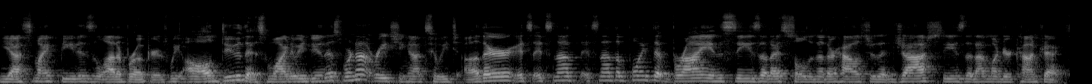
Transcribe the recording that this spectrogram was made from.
Yes, my feed is a lot of brokers. We all do this. Why do we do this? We're not reaching out to each other. It's it's not it's not the point that Brian sees that I sold another house or that Josh sees that I'm under contract.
